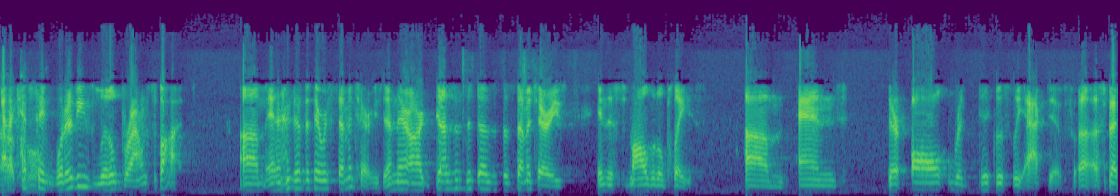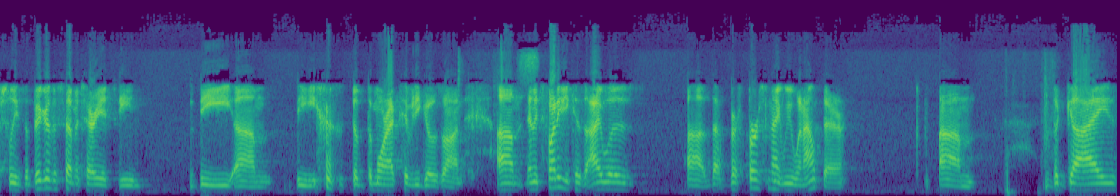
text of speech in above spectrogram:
and Oh, I kept cool. saying, "What are these little brown spots?" Um, and I said that there were cemeteries, and there are dozens and dozens of cemeteries in this small little place, um, and they're all ridiculously active. Uh, especially the bigger the cemetery, it seems, the um, the, the the more activity goes on. Um, and it's funny because I was uh, the the first night we went out there. Um, the guys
